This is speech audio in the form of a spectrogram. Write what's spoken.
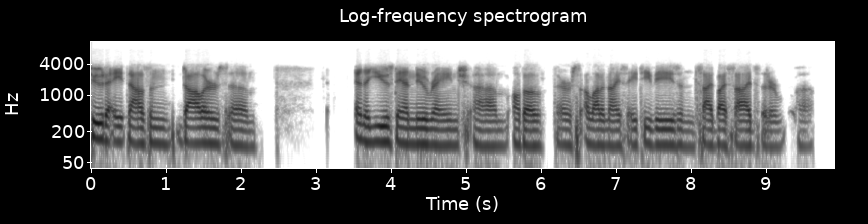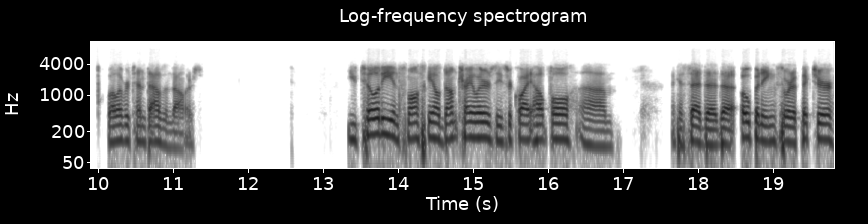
two to eight thousand um, dollars in the used and new range. Um, although there's a lot of nice ATVs and side by sides that are uh, well over ten thousand dollars. Utility and small scale dump trailers, these are quite helpful. Um, like I said, the the opening sort of picture,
